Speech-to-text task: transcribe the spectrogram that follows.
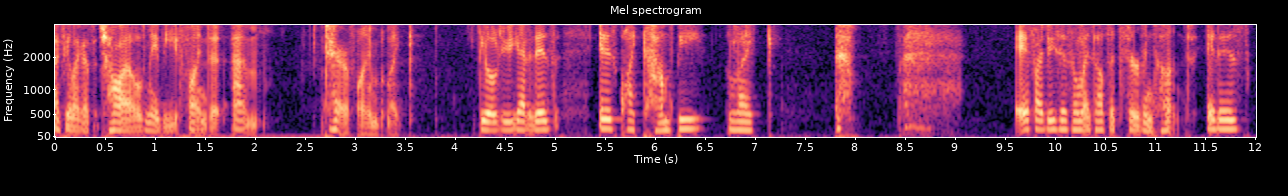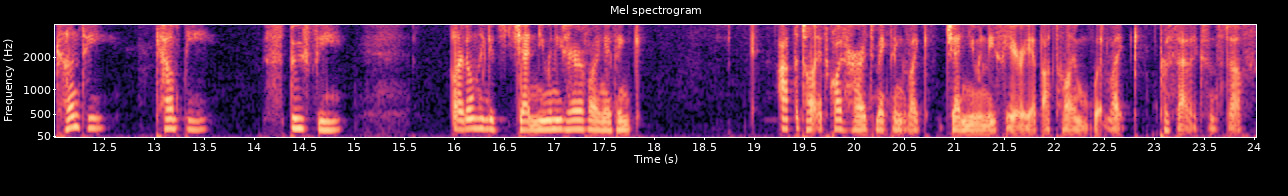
I feel like as a child, maybe you'd find it um, terrifying, but like the older you get, it is it is quite campy. Like, if I do say so myself, it's serving cunt. It is cunty, campy, spoofy. And I don't think it's genuinely terrifying. I think at the time it's quite hard to make things like genuinely scary at that time with like prosthetics and stuff.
